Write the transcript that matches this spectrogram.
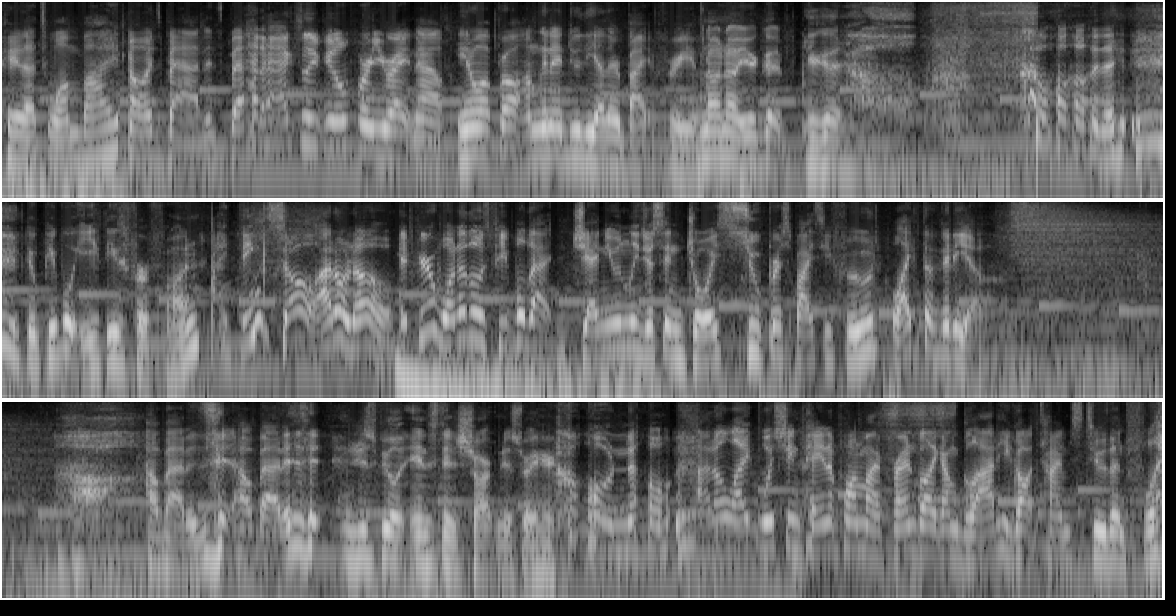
Okay, that's one bite. No, it's bad. It's bad. I actually feel for you right now. You know what, bro? I'm gonna do the other bite for you. No, no, you're good. You're good. Do people eat these for fun? I think so. I don't know. If you're one of those people that genuinely just enjoys super spicy food, like the video. How bad is it? How bad is it? You just feel an instant sharpness right here. Oh no. I don't like wishing pain upon my friend, but like I'm glad he got times two then flip.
